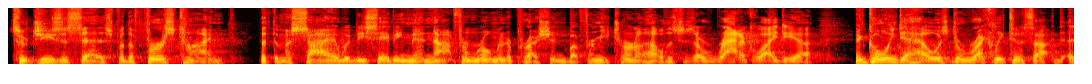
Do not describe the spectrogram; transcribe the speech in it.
So Jesus says for the first time that the Messiah would be saving men not from Roman oppression, but from eternal hell. This is a radical idea. And going to hell was directly to, uh,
